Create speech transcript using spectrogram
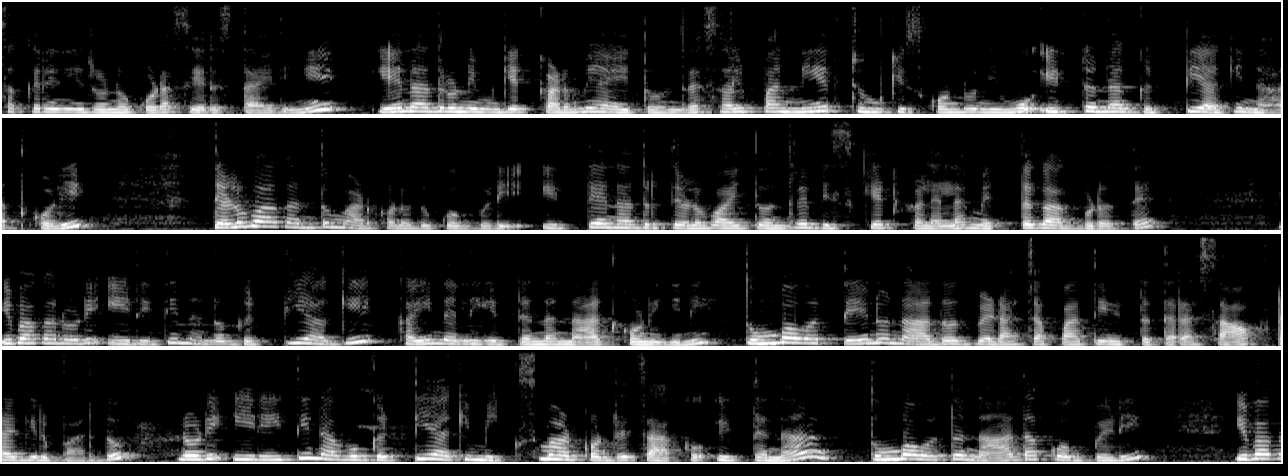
ಸಕ್ಕರೆ ನೀರನ್ನು ಕೂಡ ಸೇರಿಸ್ತಾ ಇದ್ದೀನಿ. ಏನಾದರೂ ನಿಮಗೆ ಕಡಿಮೆ ಆಯಿತು ಅಂದರೆ ಸ್ವಲ್ಪ ನೀರು ಚುಮ್ಕಿಸ್ಕೊಂಡು ನೀವು ಹಿಟ್ಟನ್ನು ಗಟ್ಟಿಯಾಗಿ ನಾದ್ಕೊಳ್ಳಿ. ತೆಳುವಾಗಂತೂ ಮಾಡ್ಕೊಳ್ಳೋದಕ್ಕೆ ಹೋಗ್ಬಿಡಿ. ಹಿಟ್ಟೇನಾದರೂ ತೆಳುವಾಯಿತು ಅಂದರೆ ಬಿಸ್ಕೆಟ್ಗಳೆಲ್ಲ ಮೆತ್ತಗಾಗ್ಬಿಡುತ್ತೆ. ಇವಾಗ ನೋಡಿ ಈ ರೀತಿ ನಾನು ಗಟ್ಟಿಯಾಗಿ ಕೈನಲ್ಲಿ ಹಿಟ್ಟನ್ನು ನಾದ್ಕೊಂಡಿದ್ದೀನಿ. ತುಂಬ ಹೊತ್ತೇನು ನಾದೋದು ಬೇಡ, ಚಪಾತಿ ಹಿಟ್ಟು ಥರ ಸಾಫ್ಟಾಗಿರಬಾರ್ದು ನೋಡಿ ಈ ರೀತಿ ನಾವು ಗಟ್ಟಿಯಾಗಿ ಮಿಕ್ಸ್ ಮಾಡಿಕೊಂಡ್ರೆ ಸಾಕು ಹಿಟ್ಟನ್ನು. ತುಂಬ ಹೊತ್ತು ನಾದಕ್ಕೆ ಹೋಗಬೇಡಿ. ಇವಾಗ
